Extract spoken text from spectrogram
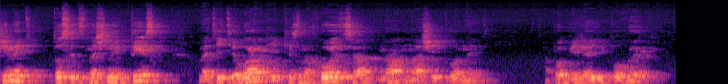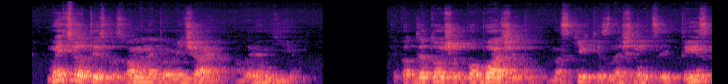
Чинить досить значний тиск на ті тіла, які знаходяться на нашій планеті або біля її поверхні. Ми цього тиску з вами не помічаємо, але він є. Так от для того, щоб побачити, наскільки значний цей тиск,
